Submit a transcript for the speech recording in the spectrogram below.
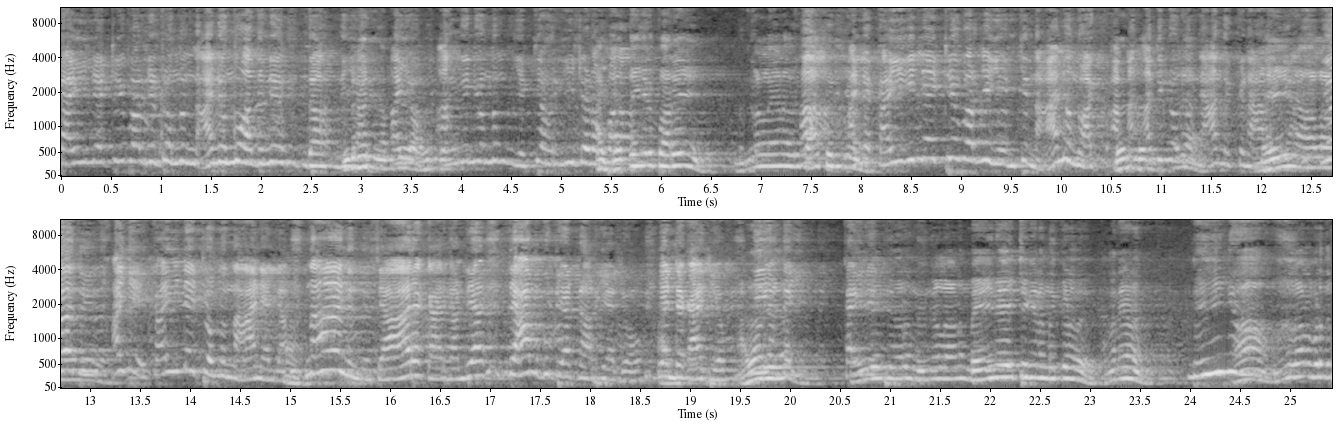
കൈയിലേക്ക് പറഞ്ഞിട്ടൊന്നും ഞാനൊന്നും അതിന് അയ്യോ അങ്ങനെയൊന്നും എനിക്ക് അറിയില്ലടോ പറയും. അല്ല കൈയിലേറ്റ് പറഞ്ഞ് എനിക്ക് ഞാനൊന്നും അതിനൊന്നും ഞാൻ ഏത്? അയ്യേ കൈയിലേറ്റൊന്നും ഞാനല്ല. ഞാനെന്ന് ചാരക്കാരനാണ്. രാ- രാമകുട്ടിയേട്ടനെ അറിയാലോ എന്റെ കാര്യം. നിങ്ങളാണ് മെയിൻ ആയിട്ട് ഇങ്ങനെ നിൽക്കുന്നത് അങ്ങനെയാണ്. മെയിൻ ആ? നിങ്ങളാണ് ഇവിടുത്തെ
